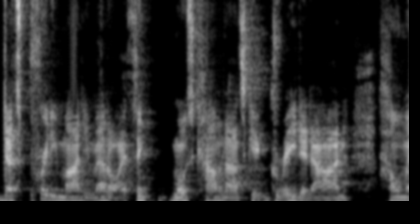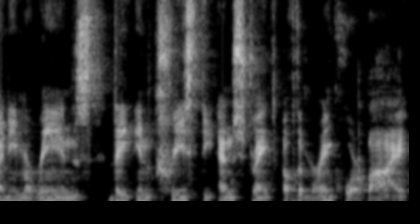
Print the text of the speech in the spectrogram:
that's pretty monumental. I think most commandants get graded on how many Marines they increase the end strength of the Marine Corps by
